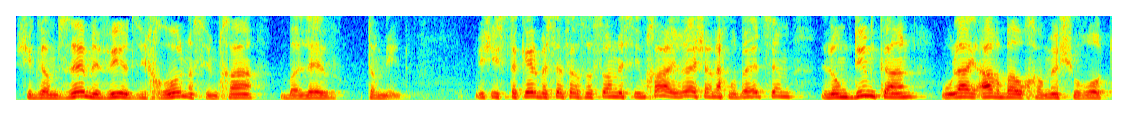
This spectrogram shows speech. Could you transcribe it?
שגם זה מביא את זיכרון השמחה בלב תמיד. מי שיסתכל בספר ששון לשמחה יראה שאנחנו בעצם לומדים כאן אולי ארבע או חמש שורות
